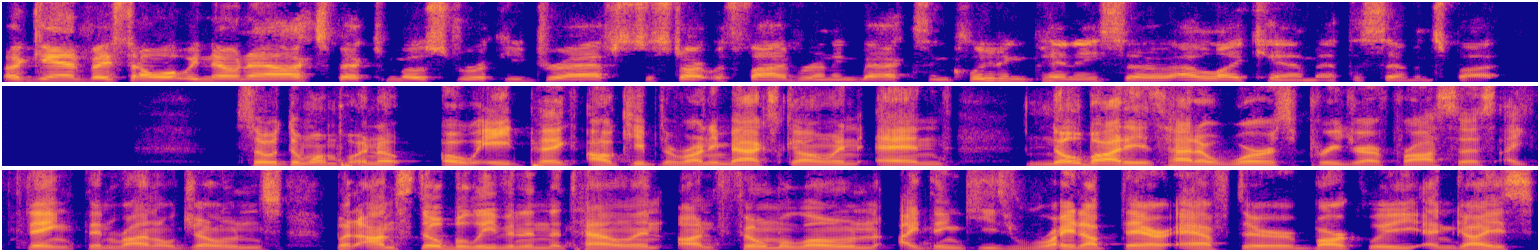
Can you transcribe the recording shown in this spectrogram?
again, based on what we know now, I expect most rookie drafts to start with five running backs, including Penny. So I like him at the seven spot. So with the 1.08 pick, I'll keep the running backs going. And nobody has had a worse pre-draft process, I think, than Ronald Jones. But I'm still believing in the talent on film alone. I think he's right up there after Barkley and Guice,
